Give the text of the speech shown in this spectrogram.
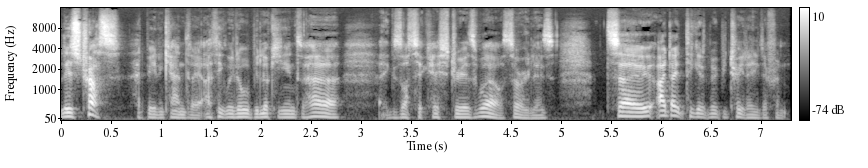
Liz Truss had been a candidate, I think we'd all be looking into her exotic history as well. Sorry, Liz. So I don't think it would be treated any different.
